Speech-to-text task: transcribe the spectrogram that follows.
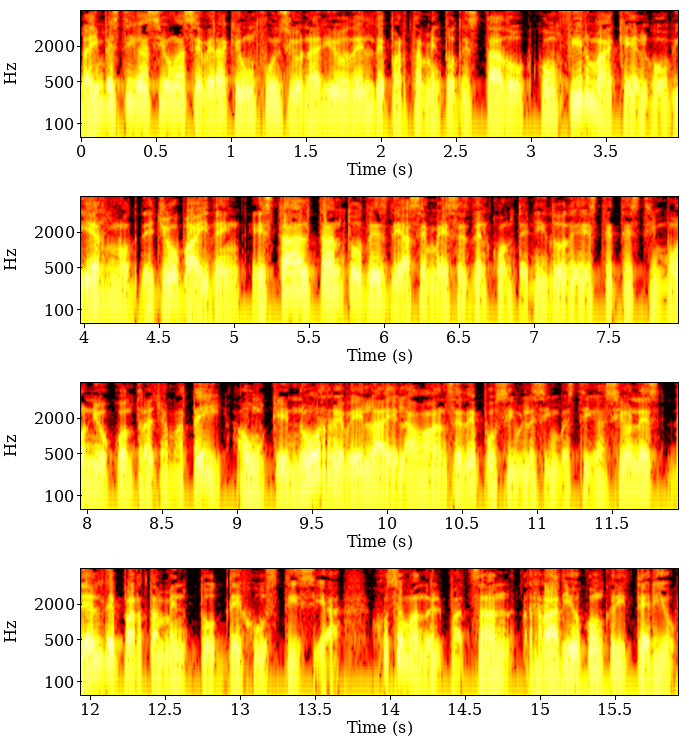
La investigación asevera que un funcionario del Departamento de Estado confirma que el gobierno de Joe Biden está al tanto desde hace meses del contenido de este testimonio contra Yamatei, aunque no revela el avance de posibles investigaciones del Departamento de Justicia. José Manuel Pazán, Radio con Criterio.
